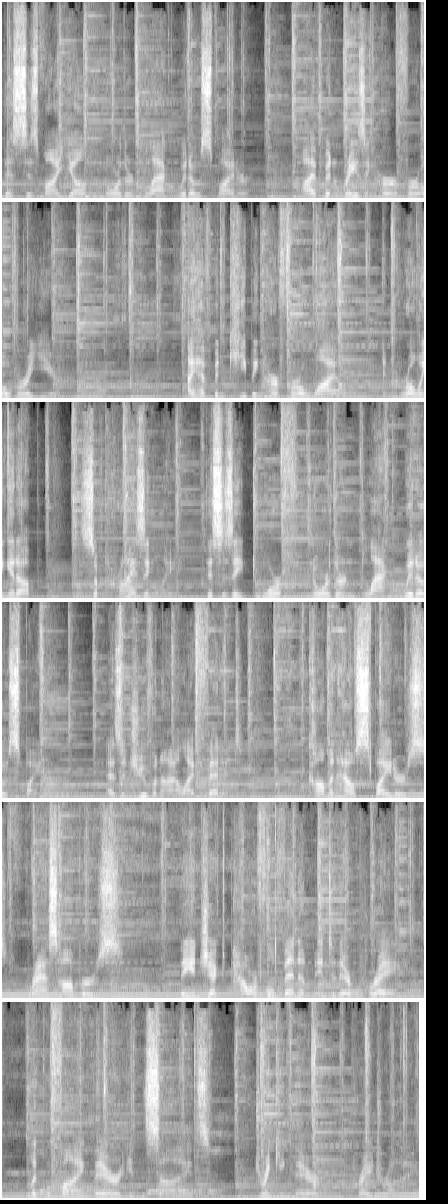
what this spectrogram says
This is my young northern black widow spider. I've been raising her for over a year. I have been keeping her for a while and growing it up. Surprisingly, this is a dwarf northern black widow spider. As a juvenile, I fed it. Common house spiders, grasshoppers, they inject powerful venom into their prey, liquefying their insides, drinking their prey dry.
